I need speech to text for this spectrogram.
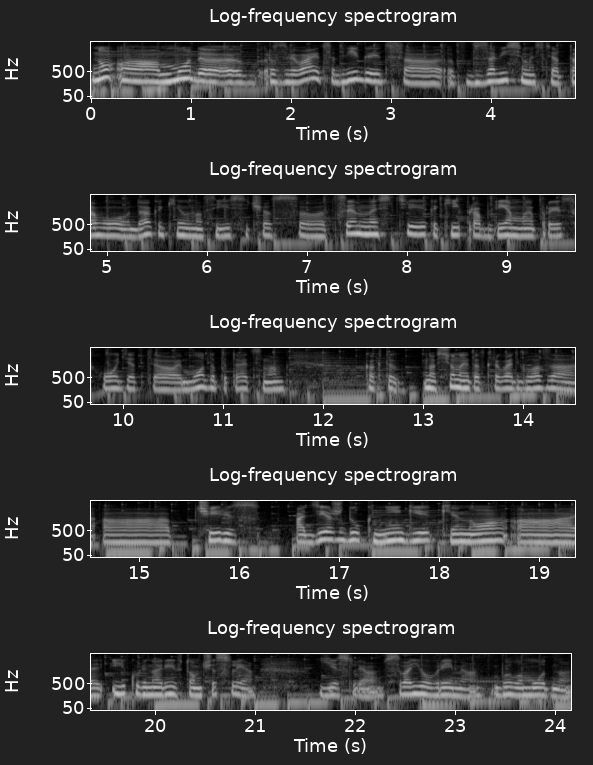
Ну, э, мода развивается, двигается в зависимости от того, да, какие у нас есть сейчас э, ценности, какие проблемы происходят. Э, мода пытается нам как-то на все на это открывать глаза а через одежду, книги, кино а, и кулинарии в том числе если в свое время было модно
